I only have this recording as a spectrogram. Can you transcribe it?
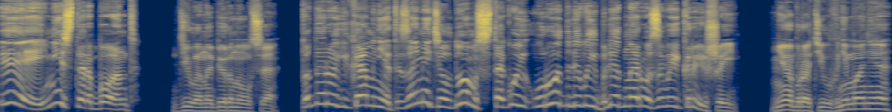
«Эй, мистер Бонд!» Дилан обернулся. «По дороге ко мне ты заметил дом с такой уродливой бледно-розовой крышей?» Не обратил внимания.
